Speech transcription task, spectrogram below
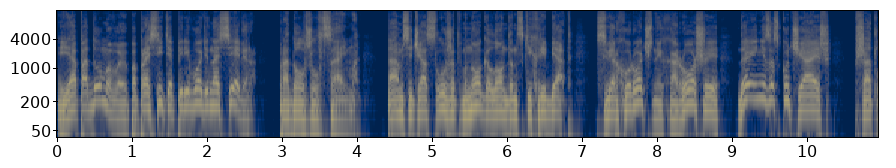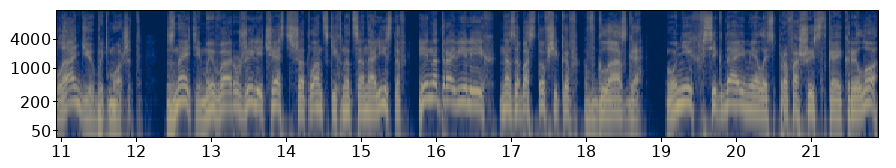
«Я подумываю попросить о переводе на север продолжил Сайм. «Там сейчас служат много лондонских ребят. Сверхурочные, хорошие, да и не заскучаешь. В Шотландию, быть может. Знаете, мы вооружили часть шотландских националистов и натравили их на забастовщиков в Глазго. У них всегда имелось профашистское крыло,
